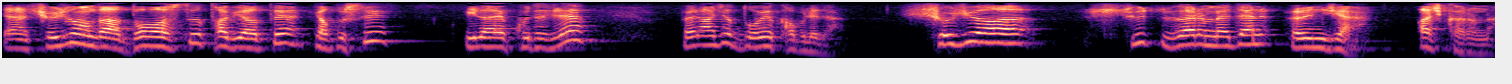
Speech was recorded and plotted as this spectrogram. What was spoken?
Yani çocuğun da doğası, tabiatı, yapısı ilahi kudretiyle ben ancak doğayı kabul eder. Çocuğa süt vermeden önce aç karına.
